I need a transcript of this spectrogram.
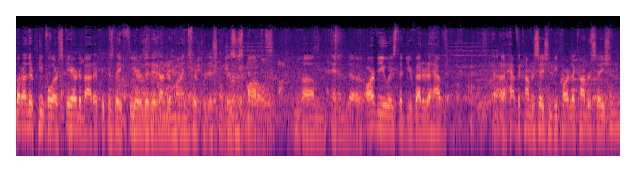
But other people are scared about it because they fear that it undermines their traditional business models. Um, and uh, our view is that you're better to have uh, have the conversation, be part of the conversation,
